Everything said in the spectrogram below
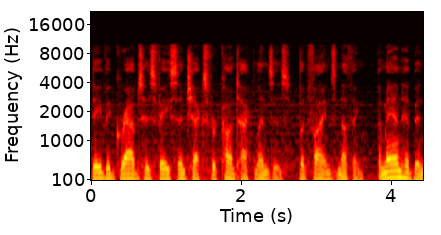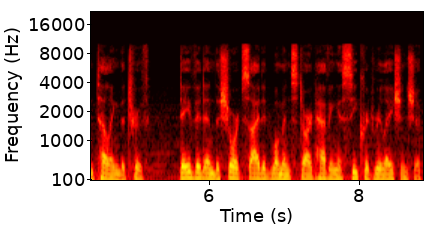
David grabs his face and checks for contact lenses, but finds nothing. The man had been telling the truth. David and the short-sighted woman start having a secret relationship,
